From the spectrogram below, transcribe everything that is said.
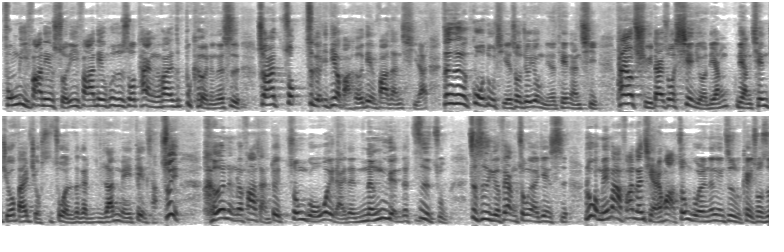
风力发电、水力发电，或者说太阳能发电，是不可能的事。所以它做这个一定要把核电发展起来。但是这个过渡期的时候，就用你的天然气，它要取代说现有两两千九百九十座的这个燃煤电厂。所以核能的发展对中国未来的能源的自主，这是一个非常重要一件事。如果没办法发展起来的话，中国的能源自主可以说是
